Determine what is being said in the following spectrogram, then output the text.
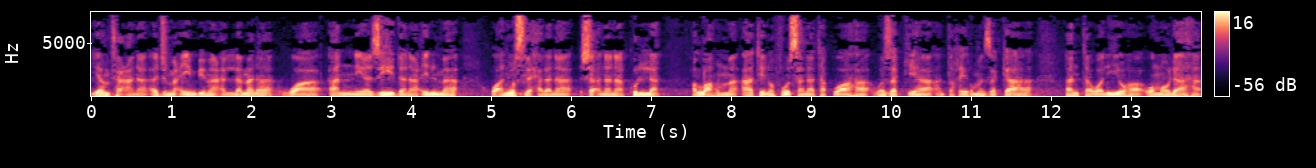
ينفعنا أجمعين بما علمنا وأن يزيدنا علما وأن يصلح لنا شأننا كله. اللهم آت نفوسنا تقواها وزكها أنت خير من زكاها أنت وليها ومولاها.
